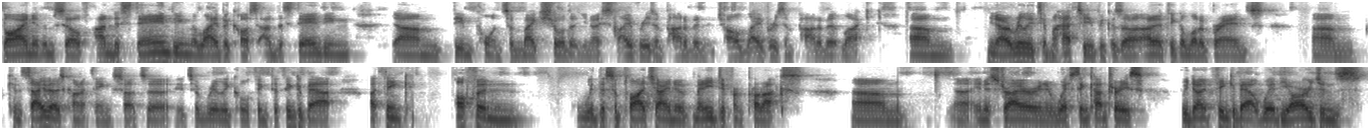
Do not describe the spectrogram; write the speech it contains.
buying it themselves, understanding the labour costs, understanding um, the importance of make sure that you know slavery isn't part of it and child labor isn't part of it. Like, um, you know, I really tip my hat to you because I, I don't think a lot of brands um, can say those kind of things. So it's a it's a really cool thing to think about. I think often with the supply chain of many different products um, uh, in Australia and in Western countries, we don't think about where the origins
